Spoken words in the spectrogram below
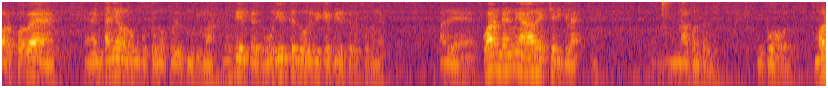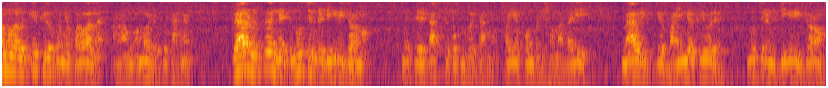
வரப்போவே தனியாக ஒரு ரூம் போய் போயிருக்க முடியுமா? எப்படி இருக்கிறது? ஒரு இருக்கிறது ஒரு வீட்டு எப்படி இருக்கிறது சொல்லுங்கள் அது குவாரண்டைன்னு யாரும் எச்சரிக்கலை. என்ன பண்ணுறது இப்போது மருமகளுக்கு ஃபீவர் கொஞ்சம் பரவாயில்ல. அவங்க அம்மா வீட்டுக்கு போயிட்டாங்க. பேரனுக்கு நேற்று நூற்றி ரெண்டு டிகிரி ஜுரமா. நேற்று டாக்டர் கூப்பிட்டு போயிருக்காங்க. பையன் ஃபோன் பண்ணி சொன்னான் டாடி மேவரிக்கு பயங்கர ஃபீவரு நூற்றி ரெண்டு டிகிரி ஜுரம்.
